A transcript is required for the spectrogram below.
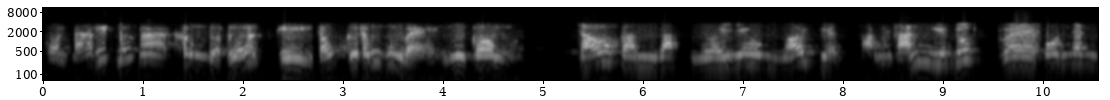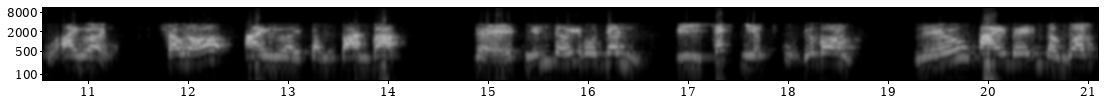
Còn đã hết nước mà không được nữa, thì cháu cứ sống vui vẻ như con. Cháu cần gặp người yêu nói chuyện thẳng thắn, nghiêm túc về hôn nhân của hai người. Sau đó, hai người cần bàn bạc để tiến tới hôn nhân vì trách nhiệm của đứa con. Nếu hai bên đồng thuận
